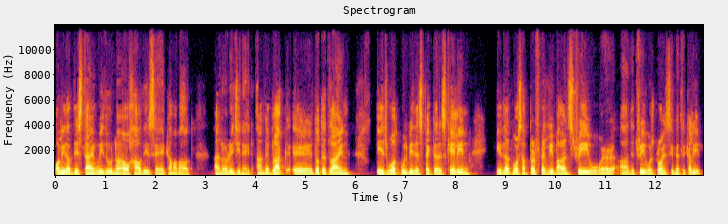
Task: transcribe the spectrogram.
only that this time we do know how this uh, come about and originate. And the black uh, dotted line is what will be the expected scaling if that was a perfectly balanced tree where uh, the tree was growing symmetrically.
